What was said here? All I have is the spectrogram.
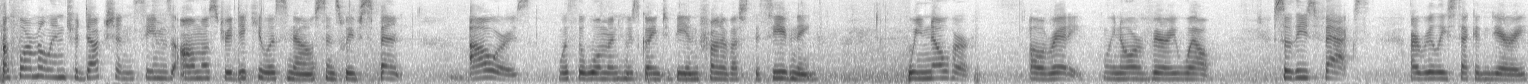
A formal introduction seems almost ridiculous now since we've spent hours with the woman who's going to be in front of us this evening. We know her already. We know her very well. So these facts are really secondary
